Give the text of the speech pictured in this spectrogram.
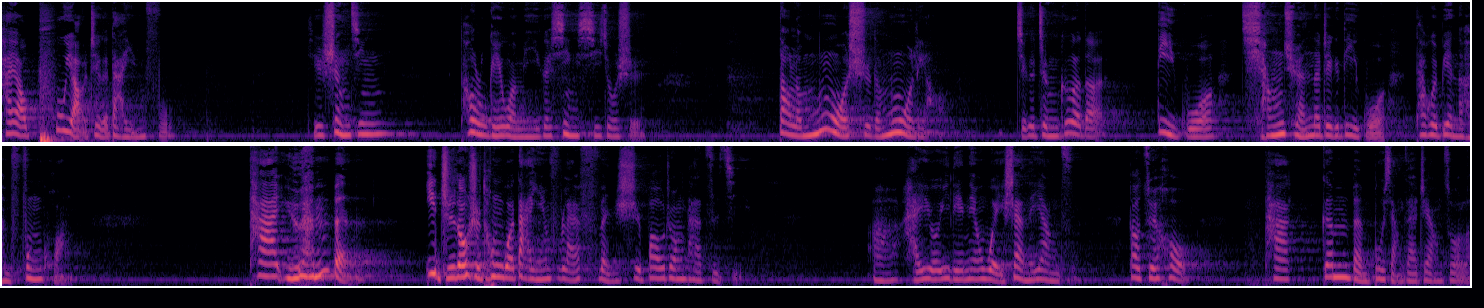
他要扑咬这个大淫妇。其实圣经透露给我们一个信息，就是到了末世的末了，这个整个的帝国强权的这个帝国，它会变得很疯狂。他原本一直都是通过大淫妇来粉饰包装他自己，啊，还有一点点伪善的样子，到最后他。根本不想再这样做了，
